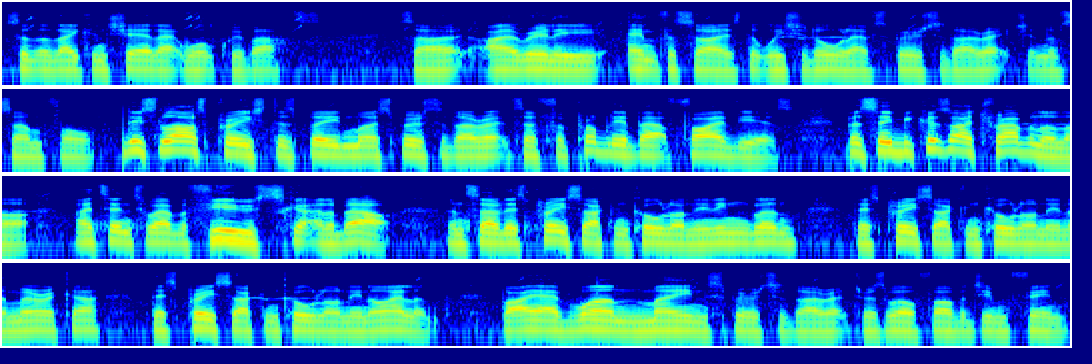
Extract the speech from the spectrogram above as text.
so that they can share that walk with us. So I really emphasise that we should all have spiritual direction of some form. This last priest has been my spiritual director for probably about five years. But see, because I travel a lot, I tend to have a few scattered about. And so there's priests I can call on in England, there's priests I can call on in America, there's priests I can call on in Ireland. But I have one main spiritual director as well, Father Jim Finn,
